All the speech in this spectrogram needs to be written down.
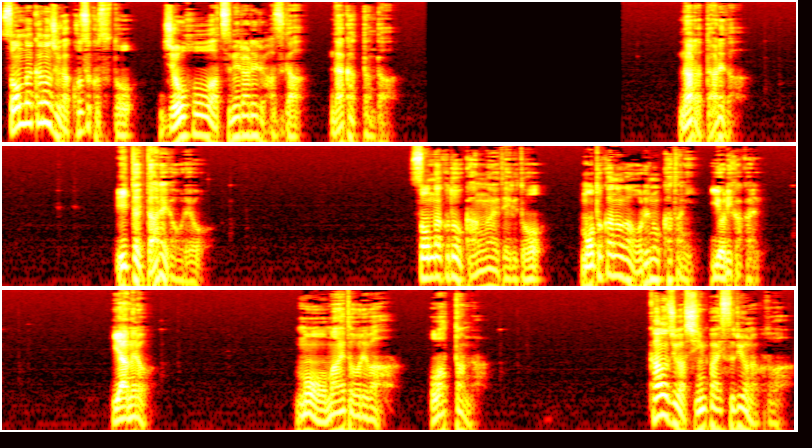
そんな彼女がこそこそと情報を集められるはずがなかったんだ。なら誰だ？一体誰が俺を？そんなことを考えていると、元カノが俺の肩に寄りかかる。やめろ。もうお前と俺は終わったんだ。彼女が心配するようなことは、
